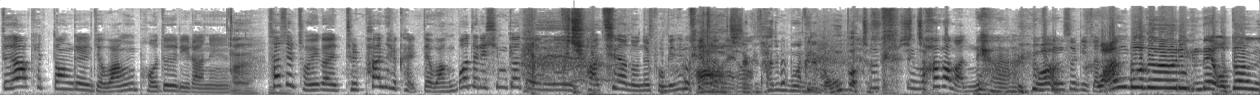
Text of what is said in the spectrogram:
뜨악했던 게 이제 왕버들이라는 네. 사실 저희가 들판을 갈 때 왕버들이 심겨져 있는 밭이나 논을 보긴 아 힘들잖아요. 진짜 그 사진 보는데 너무 빡쳤어요 진짜 화가 많네요. 와- 공수 기자. 왕보들이 근데 어떤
